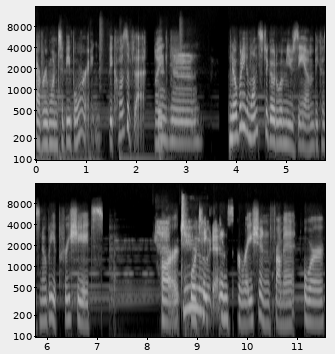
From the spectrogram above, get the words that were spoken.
everyone to be boring because of that. Like Mhm. nobody wants to go to a museum because nobody appreciates art or takes inspiration from it or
